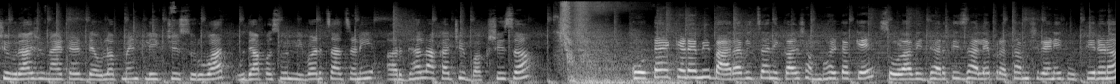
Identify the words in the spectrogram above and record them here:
शिवराज युनायटेड डेव्हलपमेंट लीगची सुरुवात उद्यापासून निवड चाचणी अर्ध्या लाखाची बक्षिसं. कोटा अकॅडमी बारावीचा निकाल शंभर टक्के सोळा विद्यार्थी झाले प्रथम श्रेणीत उत्तीर्ण.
